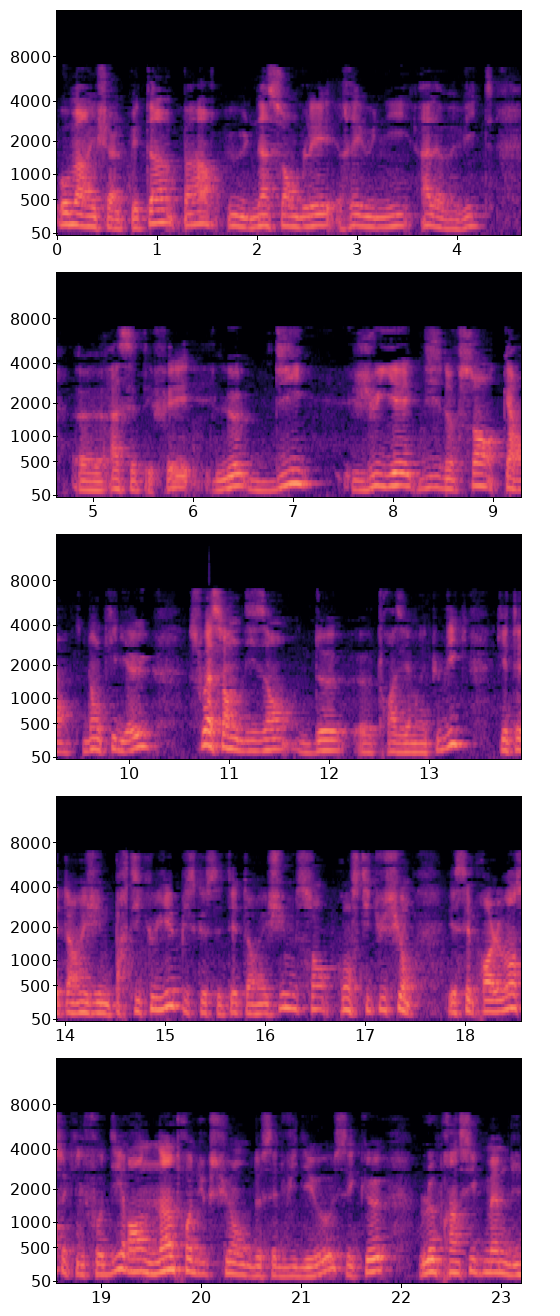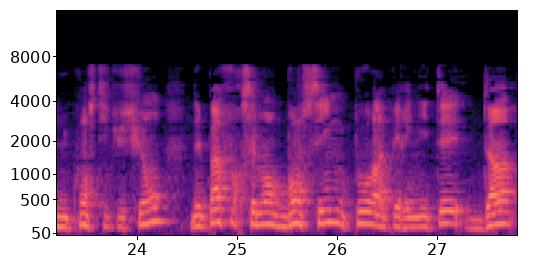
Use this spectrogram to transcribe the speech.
au maréchal Pétain par une assemblée réunie à la va-vite euh, à cet effet le 10 juillet 1940. Donc il y a eu 70 ans de euh, Troisième République, qui était un régime particulier puisque c'était un régime sans constitution. Et c'est probablement ce qu'il faut dire en introduction de cette vidéo, c'est que le principe même d'une constitution n'est pas forcément bon signe pour la pérennité d'un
